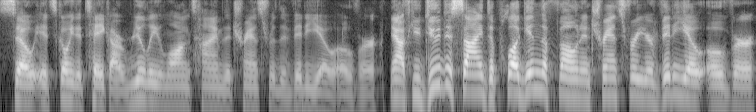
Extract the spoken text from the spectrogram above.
So it's going to take a really long time to transfer the video over. Now, if you do decide to plug in the phone and transfer your video over,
